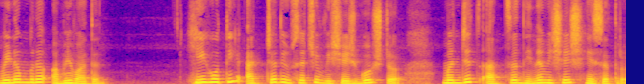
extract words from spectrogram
विनम्र अभिवादन. ही होती आजच्या दिवसाची विशेष गोष्ट म्हणजेच आजचं दिनविशेष हे सत्र.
